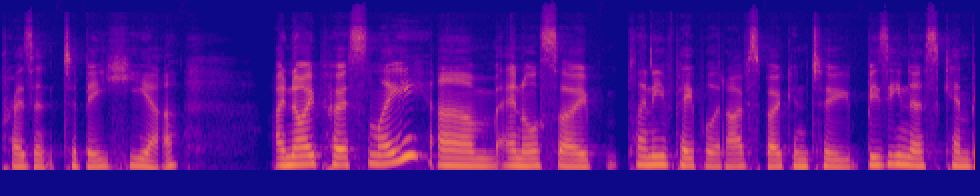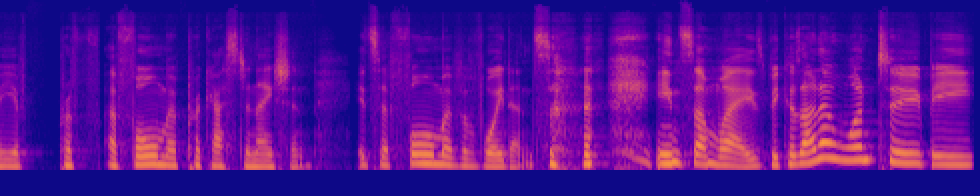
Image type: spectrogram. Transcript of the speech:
present, to be here. I know personally, um, and also plenty of people that I've spoken to, busyness can be a, a form of procrastination it's a form of avoidance in some ways because I don't want to be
